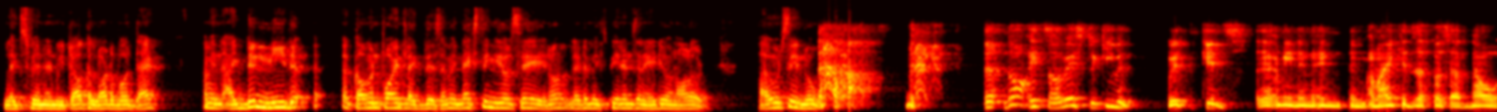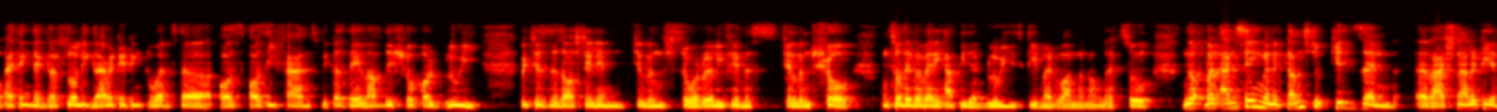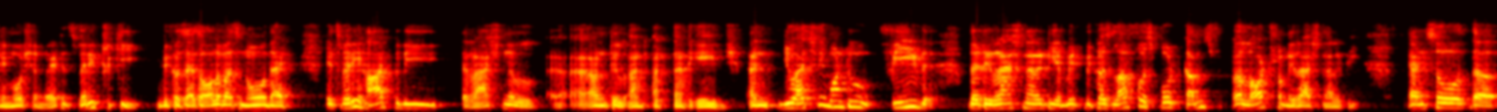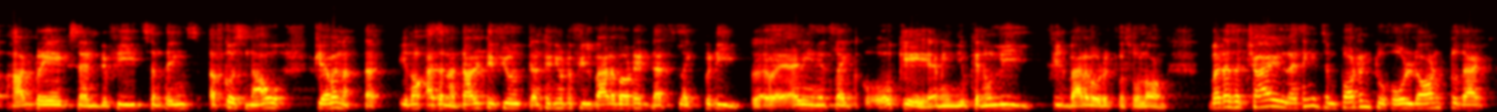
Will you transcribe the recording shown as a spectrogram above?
like spin, and we talk a lot about that. I mean, I didn't need a, common point like this. I mean, next thing you'll say, you know, let him experience an 81 all out. I would say no. no, it's always tricky with with kids. I mean, in, in, in, my kids, of course, are now, I think they're slowly gravitating towards the Aus, Aussie fans because they love this show called Bluey, which is this Australian children's show, really famous children's show. And so they were very happy that Bluey's team had won and all that. So, no, but I'm saying when it comes to kids and uh, rationality and emotion, right, it's very tricky because as all of us know that it's very hard to be rational uh, until at, at, that age. And you actually want to feed that irrationality a bit because love for sport comes a lot from irrationality. And so the heartbreaks and defeats and things of course now if you have an uh, you know as an adult if you continue to feel bad about it that's like pretty uh, i mean it's like okay i mean you can only feel bad about it for so long. But as a child i think it's important to hold on to that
